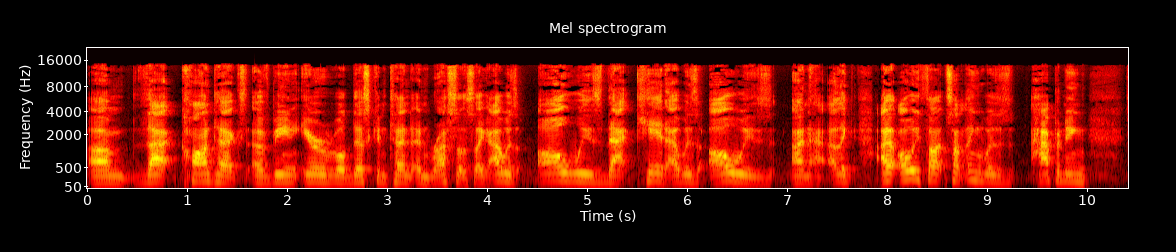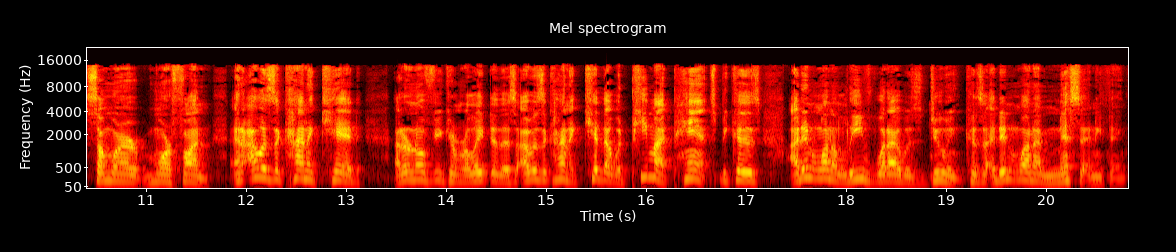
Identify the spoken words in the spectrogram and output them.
um, that context of being irritable, discontent, and restless. Like I was always that kid. I was always unha- like I always thought something was happening somewhere more fun. And I was the kind of kid. I don't know if you can relate to this. I was the kind of kid that would pee my pants because I didn't want to leave what I was doing because I didn't want to miss anything.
